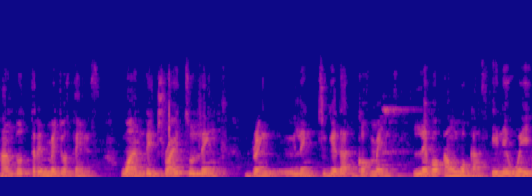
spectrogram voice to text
handle three major things. One, they try to link, bring, link together government, labor, and workers in a way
